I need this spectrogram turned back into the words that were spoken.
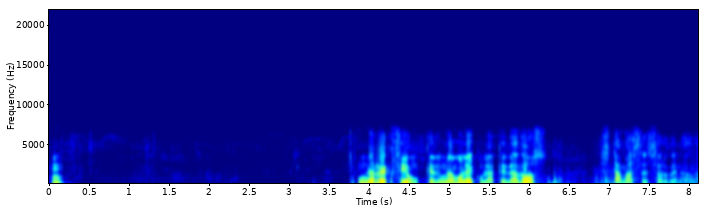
Mm. Una reacción que de una molécula te da dos está más desordenada.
